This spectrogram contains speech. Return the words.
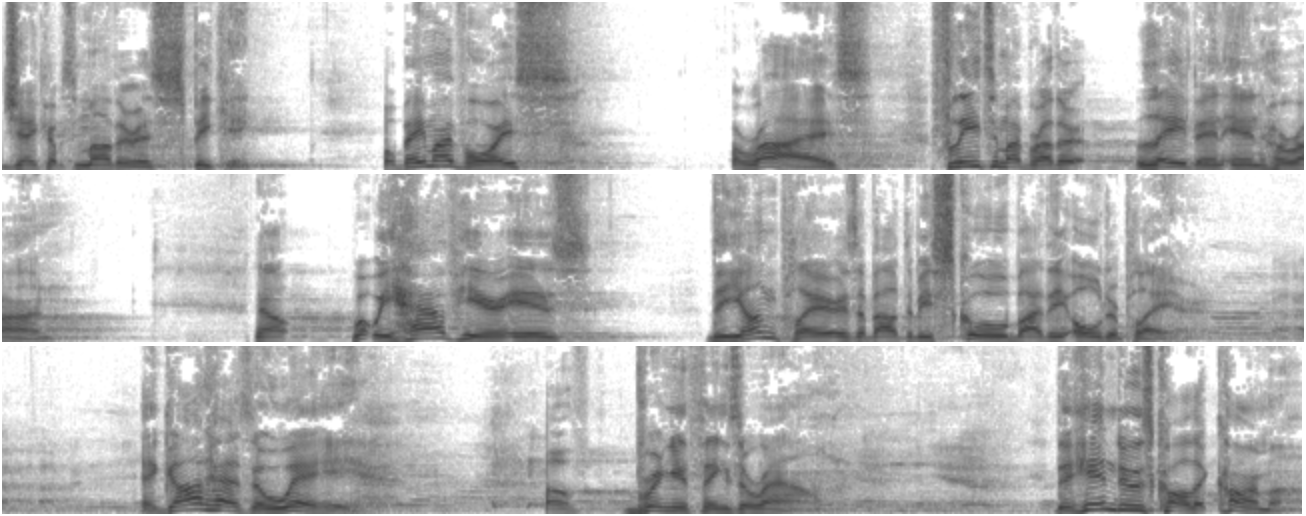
Jacob's mother is speaking. Obey my voice, arise, flee to my brother Laban in Haran. Now, what we have here is the young player is about to be schooled by the older player. And God has a way of bringing things around. The Hindus call it karma.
